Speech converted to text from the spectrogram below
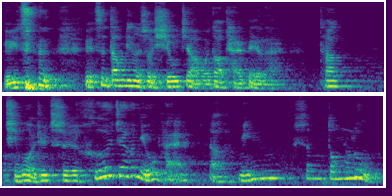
有一次，有一次当兵的时候休假，我到台北来，他请我去吃何家牛排啊，民生东路。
